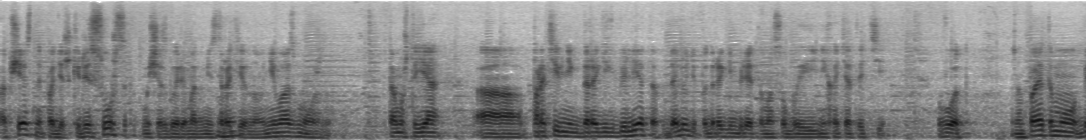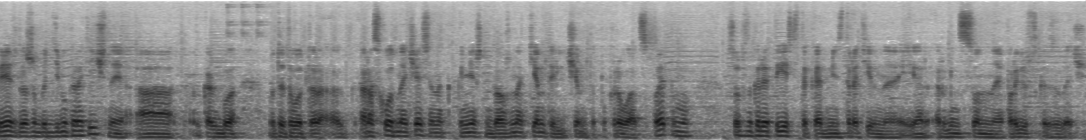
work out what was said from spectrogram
общественной поддержки, ресурса, как мы сейчас говорим, административного, невозможно. Потому что я э, противник дорогих билетов, да люди по дорогим билетам особо и не хотят идти. Вот. Поэтому билеты должны быть демократичные, а как бы вот эта вот расходная часть, она, конечно, должна кем-то или чем-то покрываться. Поэтому, собственно говоря, это есть такая административная и организационная продюсерская задача.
